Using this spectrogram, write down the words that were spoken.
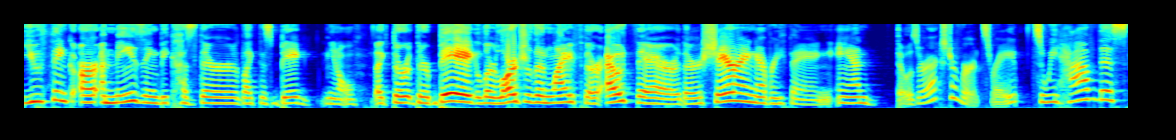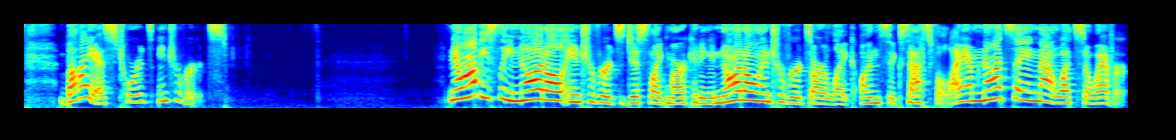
you think are amazing because they're like this big, you know, like they're they're big, they're larger than life, they're out there, they're sharing everything and those are extroverts, right? So we have this bias towards introverts. Now, obviously, not all introverts dislike marketing and not all introverts are like unsuccessful. I am not saying that whatsoever.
